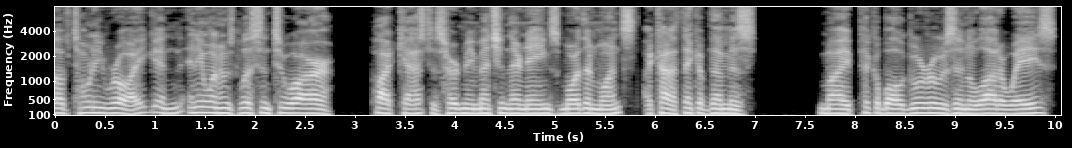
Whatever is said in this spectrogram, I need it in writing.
of Tony Roig. And anyone who's listened to our podcast has heard me mention their names more than once. I kind of think of them as my pickleball gurus in a lot of ways.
